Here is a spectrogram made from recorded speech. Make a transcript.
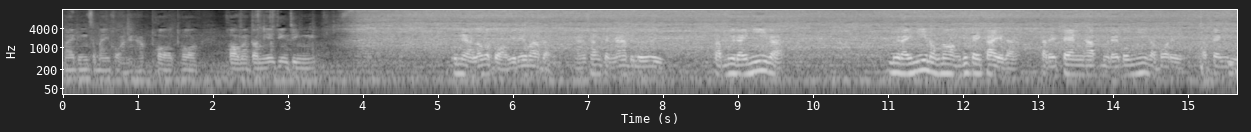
หมายถึงสมัยก่อนนะครับ พอพอพอมาตอนนี้จริง ๆ คุณเนี่ยเราก็บอกเลยได้ว่าแบบหาช่างแต่งหน้าไปเลย แต่มือใดมีกะมือใดมีน้องๆอยู่ใกล้ๆกะก็ได้แตงครับ มือใดบ่มีกับบ่ได้ก็แตงอยู่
